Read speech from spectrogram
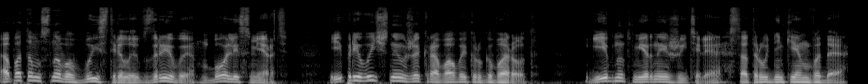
а потом снова выстрелы, взрывы, боль и смерть. И привычный уже кровавый круговорот. Гибнут мирные жители, сотрудники МВД.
